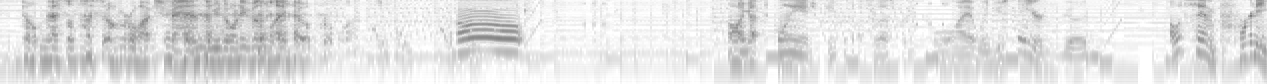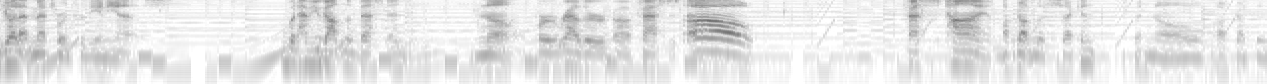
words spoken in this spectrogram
Don't mess with us, Overwatch fans. we don't even like Overwatch. oh. Oh, I got 20 HP for that, so that's pretty cool. Wyatt, would you say you're good? I would say I'm pretty good at Metroid for the NES. But have you gotten the best ending? No. Or rather, uh, fastest Oh! fastest time. I've gotten the second, but no, I've got the.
